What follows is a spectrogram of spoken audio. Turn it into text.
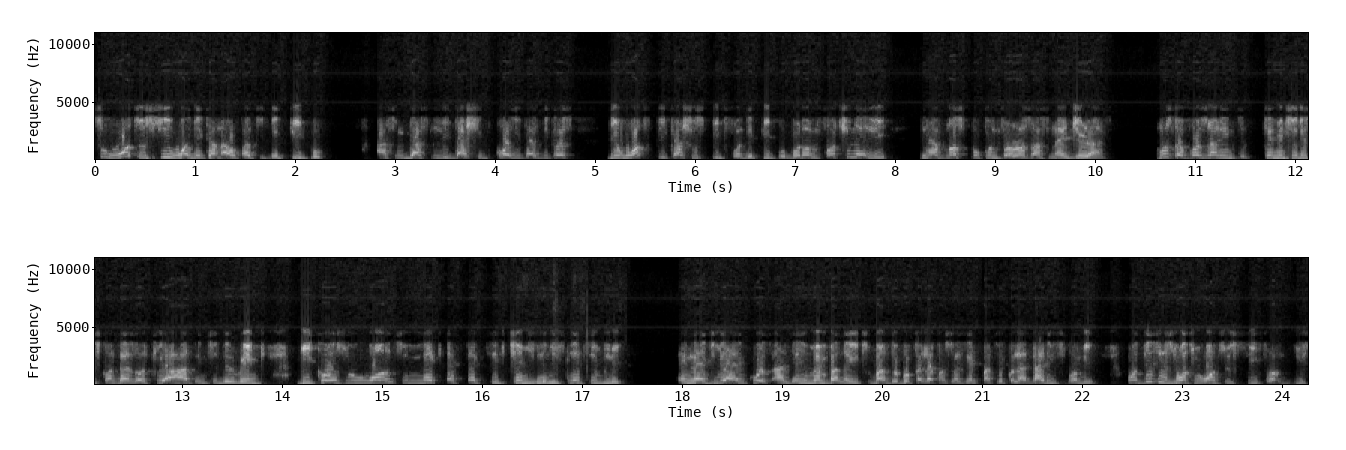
So we want to see what they can offer to the people as regards leadership qualities because the word speaker should speak for the people. But unfortunately, they have not spoken for us as Nigerians. Most of us into, came into this contest or threw our heart into the ring because we want to make effective change legislatively in Nigeria, in quotes, and the human banner, YouTube and Dobo Federal Constituency in particular. That is for me. But this is what we want to see from these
